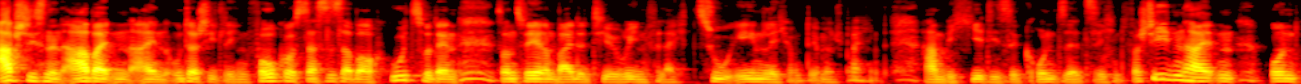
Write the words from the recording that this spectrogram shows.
abschließenden Arbeiten einen unterschiedlichen Fokus. Das ist aber auch gut so, denn sonst wären beide Theorien vielleicht zu ähnlich und dementsprechend haben wir hier diese grundsätzlichen Verschiedenheiten und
